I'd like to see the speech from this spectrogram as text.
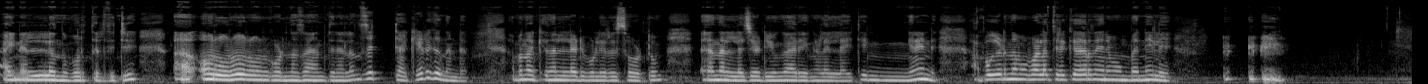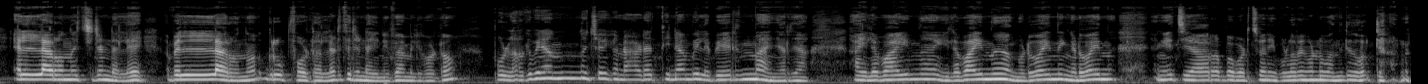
അതിനെല്ലാം ഒന്ന് പുറത്തെടുത്തിട്ട് ഓരോരോ ഓരോരോ കൊടുന്ന സാധനത്തിനെല്ലാം സെറ്റാക്കി എടുക്കുന്നുണ്ട്. അപ്പോൾ നോക്കിയാൽ നല്ല അടിപൊളി റിസോർട്ടും നല്ല ചെടിയും കാര്യങ്ങളെല്ലാം ആയിട്ട് ഇങ്ങനെയുണ്ട്. അപ്പോൾ ഇവിടെ നമ്മൾ വെള്ളത്തിൽ കയറുന്നതിന് മുമ്പ് തന്നെ ഇല്ലേ? എല്ലാവരും ഒന്ന് വെച്ചിട്ടുണ്ടല്ലേ? അപ്പോൾ എല്ലാവരും ഒന്ന് ഗ്രൂപ്പ് ഫോട്ടോ എല്ലാം എടുത്തിട്ടുണ്ടായിന് ഫാമിലി ഫോട്ടോ പിള്ളേർക്ക് പിന്നെ ഒന്നും ചോദിക്കണ്ട അവിടെ എത്തിനാമ്പില്ലേ പേരുന്നാ ഞാൻ അയില വായിന്ന് ഇല വായിന്ന് അങ്ങോട്ട് വായിന്ന് ഇങ്ങോട്ട് വായിന്ന് അങ്ങനെ ചെയ്യാറപ്പം പഠിച്ചോനെ പിള്ളേരെ കൊണ്ട് വന്നിട്ട് തോറ്റാണ്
